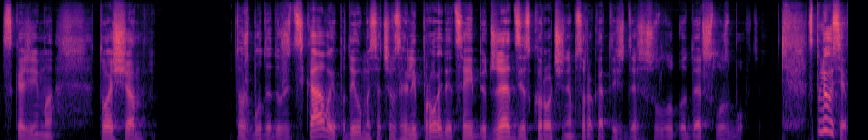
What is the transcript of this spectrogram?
скажімо, тощо. Тож буде дуже цікаво, і подивимося, чи взагалі пройде цей бюджет зі скороченням 40 тисяч держслужбовців. З плюсів,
